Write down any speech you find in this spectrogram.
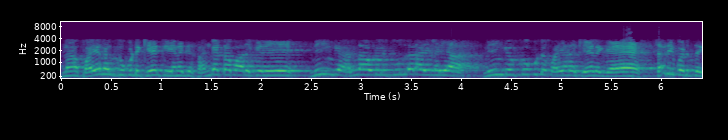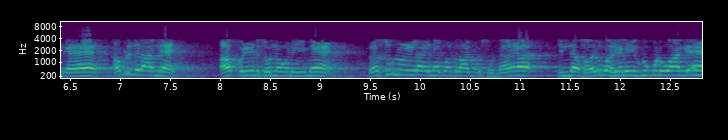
நான் பையனை கூப்பிட்டு கேட்க எனக்கு சங்கட்டமா இருக்குது. நீங்க அல்லாவுடைய தூதரா இல்லையா? நீங்க கூப்பிட்டு பையனை கேளுங்க. சரிப்படுத்துங்க. அப்படிங்கிறாங்க. அப்படின்னு சொன்ன ரசூலுல்லா என்ன பண்றாங்கன்னு சொன்ன இந்த மருமகளையும் கூப்பிடுவாங்க.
